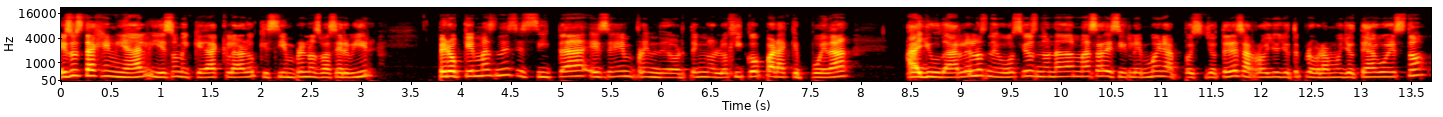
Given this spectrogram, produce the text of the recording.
eso está genial y eso me queda claro que siempre nos va a servir, pero ¿qué más necesita ese emprendedor tecnológico para que pueda ayudarle a los negocios, no nada más a decirle, mira, pues yo te desarrollo, yo te programo, yo te hago esto,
